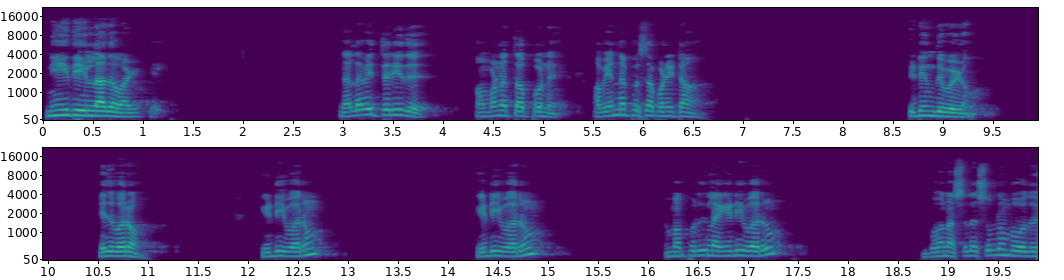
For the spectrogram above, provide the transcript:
நீதி இல்லாத வாழ்க்கை. நல்லாவே தெரியுது. அவன் பண்ண தப்புன்னு. அவன் என்ன பெருசாக பண்ணிட்டான்? இடிந்து விழும். இது வரும்? இடி வரும் இடி வரும். நம்ம புரியுதுங்களா? இடி வரும். இப்போ நான் சில சொல்லும்போது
